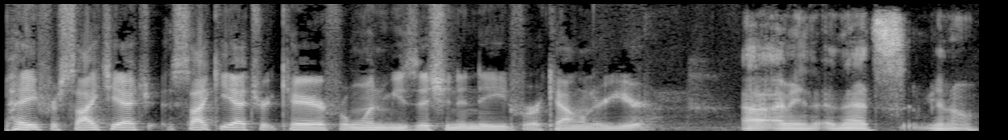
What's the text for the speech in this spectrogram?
pay for psychiatric psychiatric care for one musician in need for a calendar year. Uh, I mean, and that's you know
